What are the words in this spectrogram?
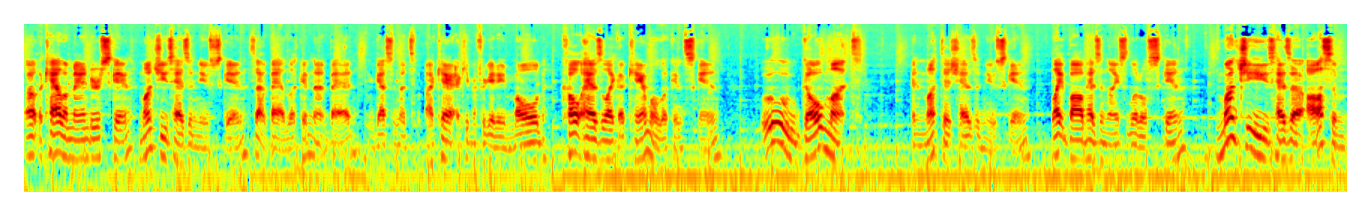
Oh, the Calamander skin. Munchies has a new skin. It's not bad looking, not bad. I'm guessing that's, I can't, I keep forgetting Mold. Colt has like a camel looking skin. Ooh, Go Mutt. And Muttish has a new skin. Light Bob has a nice little skin. Munchies has an awesome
